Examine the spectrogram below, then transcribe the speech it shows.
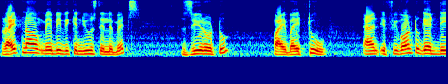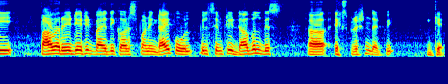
right now maybe we can use the limits 0 to pi by 2 and if we want to get the power radiated by the corresponding dipole we will simply double this uh, expression that we get.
